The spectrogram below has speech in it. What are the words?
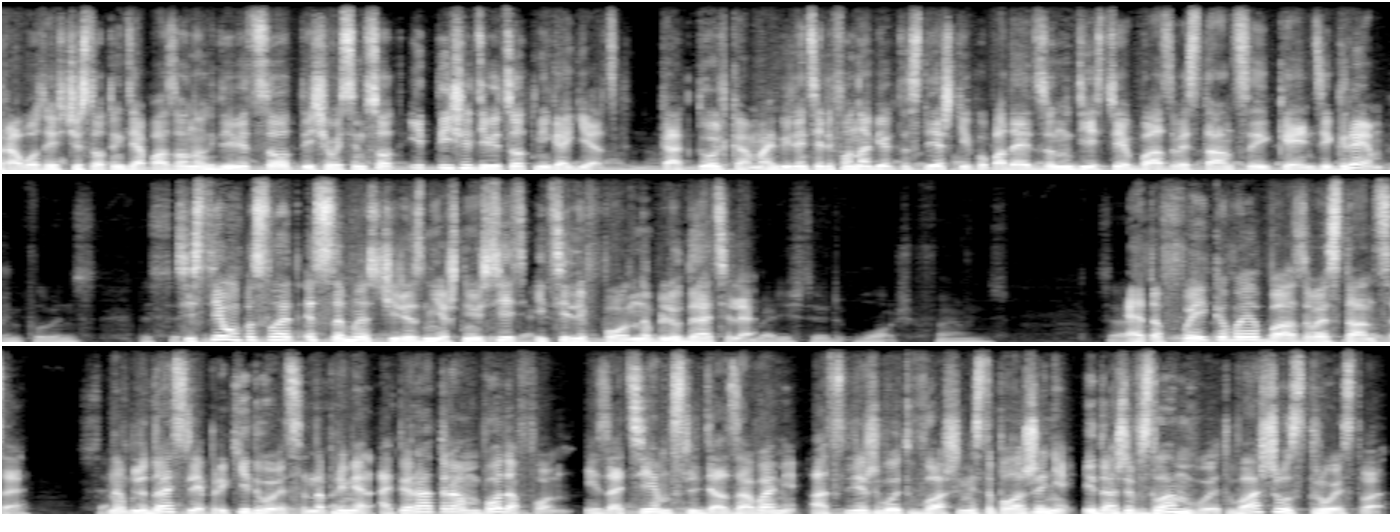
работает в частотных диапазонах 900, 1800 и 1900 МГц. Как только мобильный телефон объекта слежки попадает в зону действия базовой станции Candy Gram, система посылает СМС через внешнюю сеть и телефон наблюдателя. Это фейковая базовая станция. Наблюдатели прикидываются, например, оператором Vodafone, и затем следят за вами, отслеживают ваше местоположение и даже взламывают ваше устройство.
